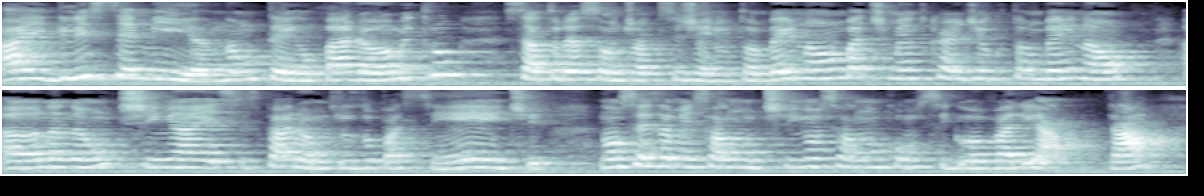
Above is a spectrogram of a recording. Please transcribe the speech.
A glicemia não tem o parâmetro, saturação de oxigênio também não, batimento cardíaco também não. A Ana não tinha esses parâmetros do paciente. Não sei se ela não tinha ou se ela não conseguiu avaliar, tá?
